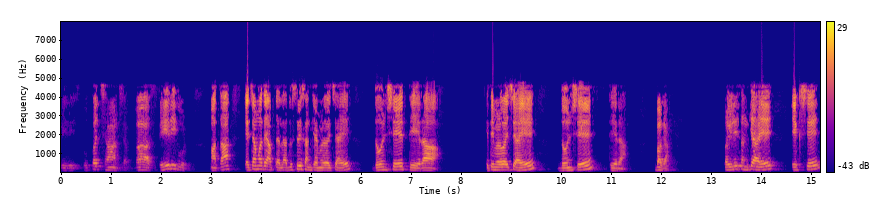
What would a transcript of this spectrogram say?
बेरीज. खूपच छान. शब्बास व्हेरी गुड माता आता याच्यामध्ये आपल्याला दुसरी संख्या मिळवायची आहे. दोनशे तेरा. किती मिळवायची आहे? दोनशे तेरा. बघा पहिली संख्या आहे एकशे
